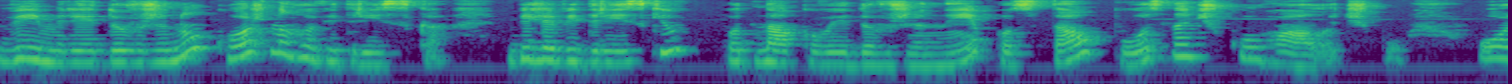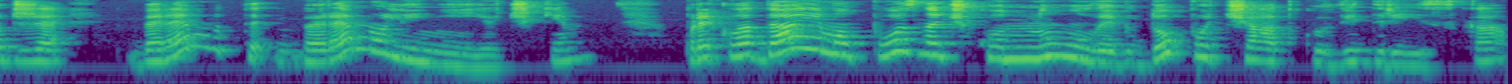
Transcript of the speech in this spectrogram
Виміряй довжину кожного відрізка. Біля відрізків однакової довжини постав позначку галочку. Отже, беремо, беремо лінієчки, прикладаємо позначку нулик до початку відрізка,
